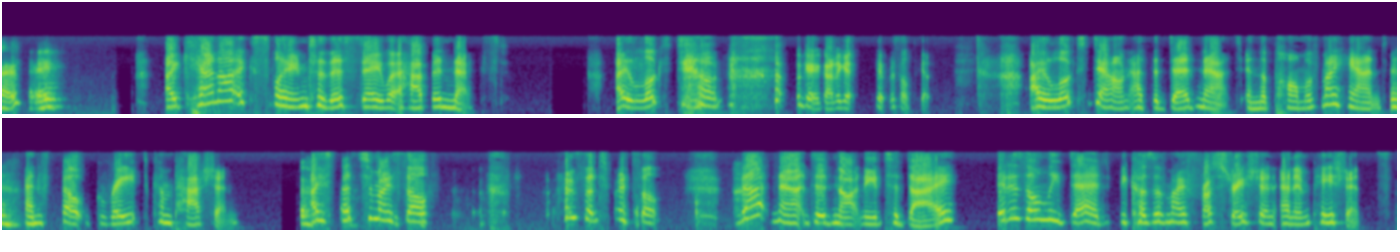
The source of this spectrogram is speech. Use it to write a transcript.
Okay. I cannot explain to this day what happened next. I looked down. okay, I gotta get get myself together. I looked down at the dead gnat in the palm of my hand and felt great compassion. I said to myself, I said to myself, that gnat did not need to die. It is only dead because of my frustration and impatience.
